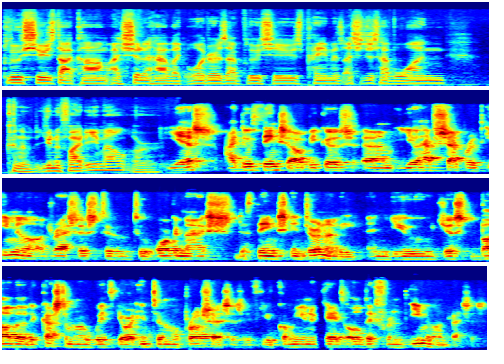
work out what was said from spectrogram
blueshoes.com, I shouldn't have like orders at Blue Shoes, payments. I should just have one kind of unified email or? Yes i do think so because um, you have separate email addresses to to organize the things internally and you just bother the customer with your internal processes if you communicate all different email addresses.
